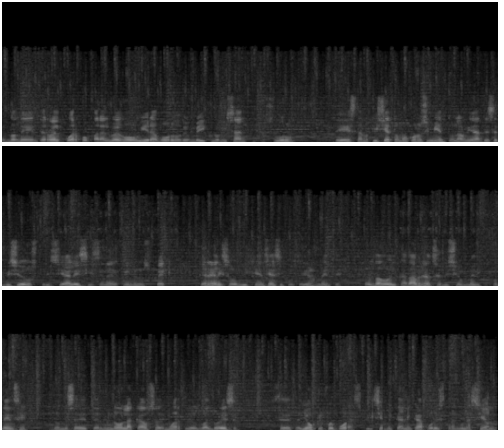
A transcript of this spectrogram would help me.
en donde enterró el cuerpo para luego huir a bordo de un vehículo Nissan tipo De esta noticia tomó conocimiento la unidad de servicios periciales y escena del crimen USPEC, que realizó diligencias y posteriormente trasladó el cadáver al servicio médico forense, donde se determinó la causa de muerte de Osvaldo S se detalló que fue por asfixia mecánica por estrangulación.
